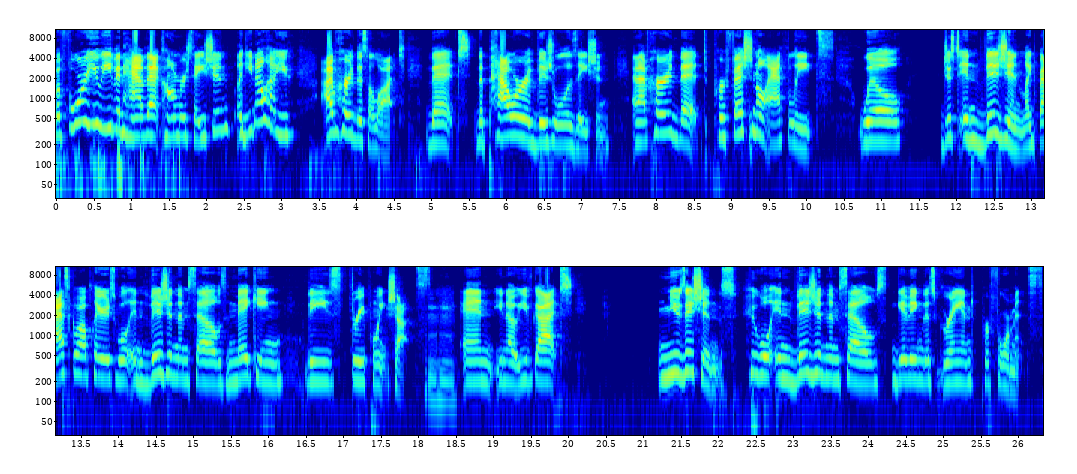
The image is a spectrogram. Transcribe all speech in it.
before you even have that conversation, like you know how you, I've heard this a lot that the power of visualization. And I've heard that professional athletes will just envision, like basketball players will envision themselves making these three point shots. Mm-hmm. And, you know, you've got musicians who will envision themselves giving this grand performance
